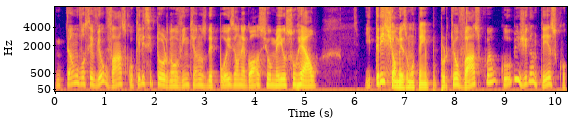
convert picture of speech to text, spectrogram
então você vê o Vasco, o que ele se tornou 20 anos depois é um negócio meio surreal. E triste ao mesmo tempo, porque o Vasco é um clube gigantesco.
